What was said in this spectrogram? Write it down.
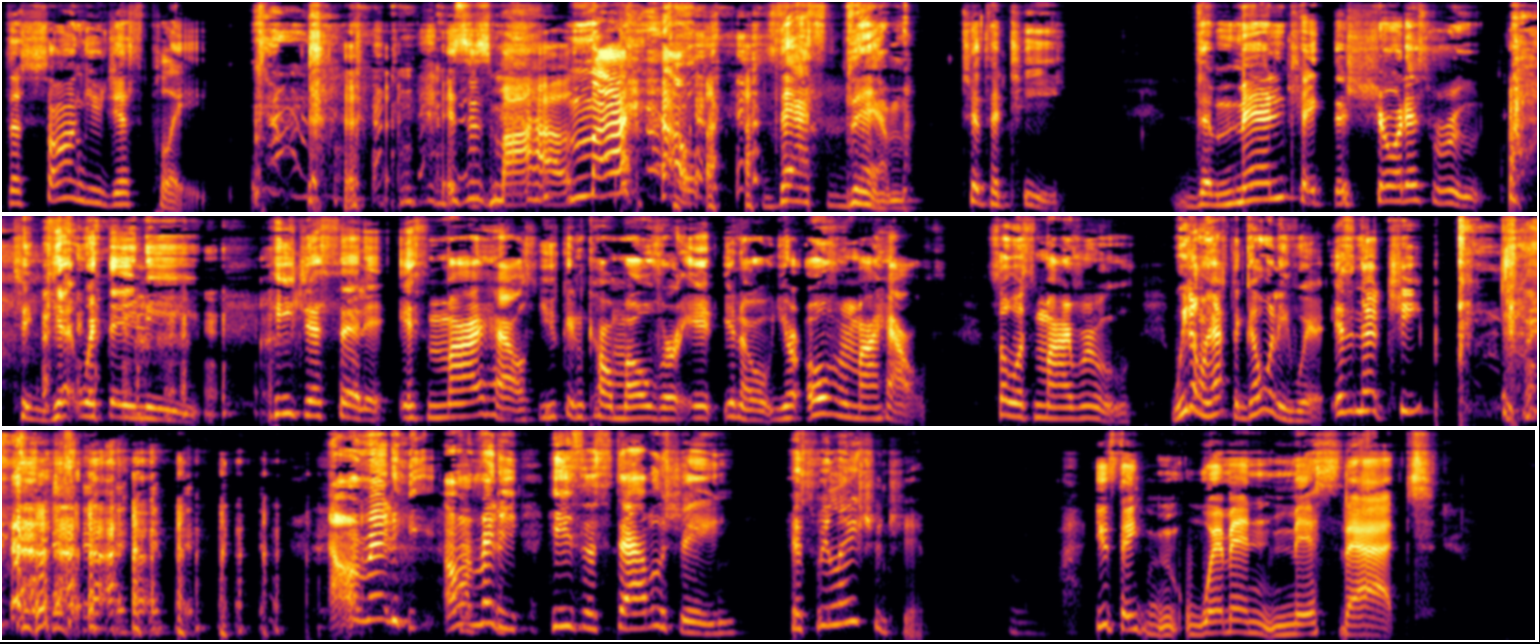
the song you just played. Is this my house? My house. That's them to the T. the men take the shortest route to get what they need. He just said it. It's my house. You can come over. It, you know, you're over my house. So it's my rules. We don't have to go anywhere. Isn't that cheap? already, already, he's establishing his relationship. You think women miss that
